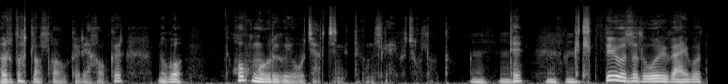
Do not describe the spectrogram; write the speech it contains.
Хоёрдогт нь болохоо гэхээр яхав гэхээр нөгөө хувь хүн өөрийгөө юу гэж харж байна гэдэг юмлэг аягүй чухал байна. Тэ? Гэтэл би бол өөрийгөө айгууд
